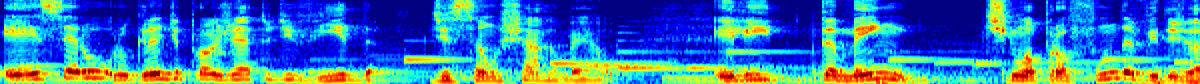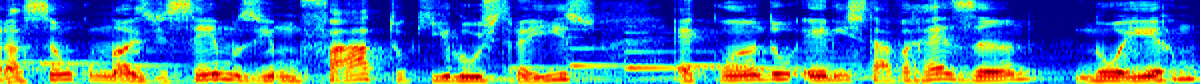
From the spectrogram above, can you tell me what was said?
Esse era o grande projeto de vida de São Charbel. Ele também tinha uma profunda vida de oração, como nós dissemos, e um fato que ilustra isso é quando ele estava rezando no ermo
